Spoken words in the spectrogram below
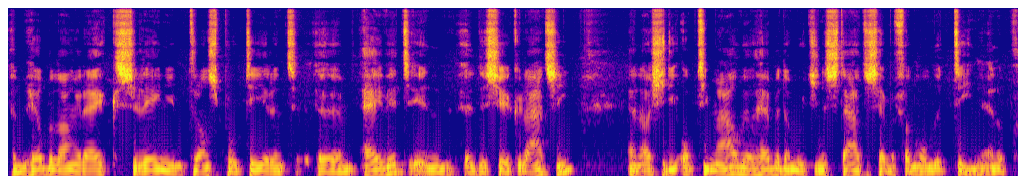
een, heel belangrijk selenium transporterend uh, eiwit in de circulatie. En als je die optimaal wil hebben, dan moet je een status hebben van 110. En op,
